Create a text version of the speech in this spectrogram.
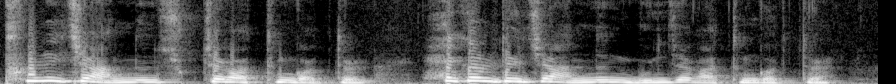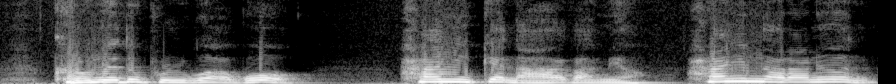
풀리지 않는 숙제 같은 것들, 해결되지 않는 문제 같은 것들, 그럼에도 불구하고 하나님께 나아가며 하나님 나라는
